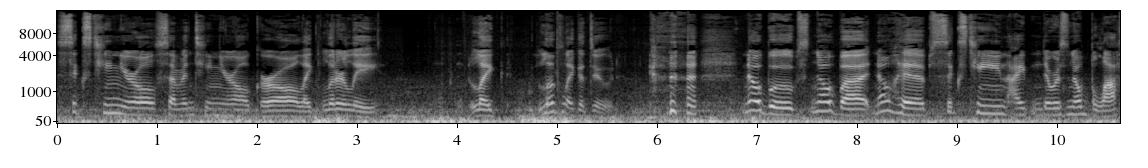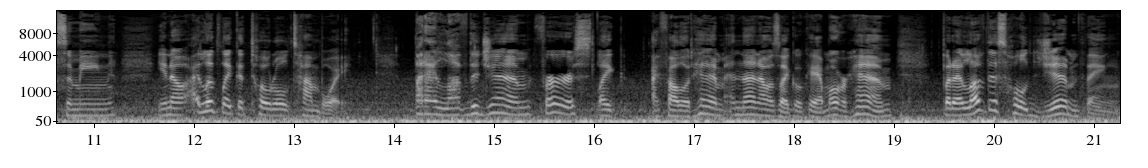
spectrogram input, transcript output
16 year old 17 year old girl like literally like looked like a dude no boobs, no butt, no hips, 16. I there was no blossoming. You know, I looked like a total tomboy. But I loved the gym first, like I followed him and then I was like, okay, I'm over him, but I love this whole gym thing.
